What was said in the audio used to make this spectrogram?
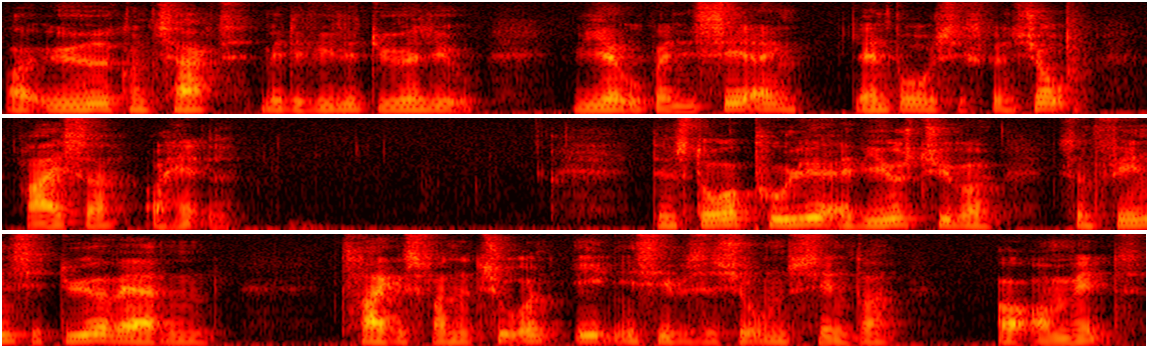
og øget kontakt med det vilde dyreliv via urbanisering, landbrugets ekspansion, rejser og handel. Den store pulje af virustyper, som findes i dyreverdenen, trækkes fra naturen ind i civilisationens centre og omvendt.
